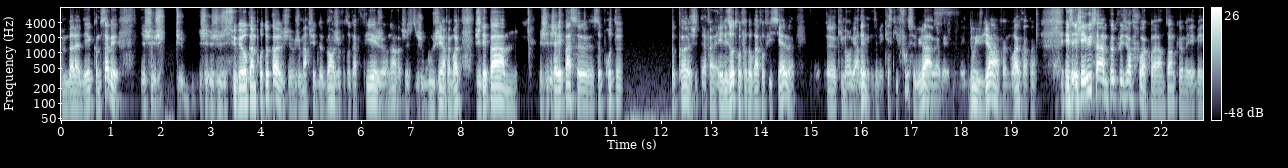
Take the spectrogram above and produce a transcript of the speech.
me baladais comme ça. Mais je, je, suivais aucun protocole. Je, marchais devant, je photographiais, je, non, je, bougeais. Enfin bref, j'étais pas, j'avais pas ce, ce protocole. Enfin, et les autres photographes officiels, euh, qui me regardaient, me disaient Mais qu'est-ce qu'il fout celui-là? D'où il vient? Enfin, bref, Et j'ai eu ça un peu plusieurs fois, quoi, en tant que Mais, mais,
